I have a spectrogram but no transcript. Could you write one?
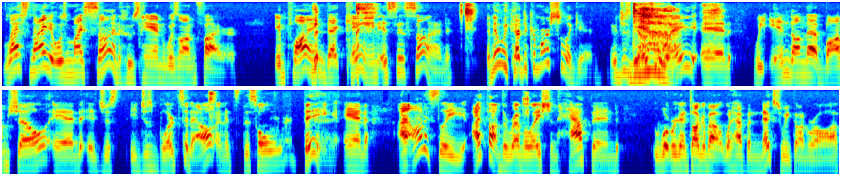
Last night it was my son whose hand was on fire, implying that Kane is his son. And then we cut to commercial again. It just goes yeah. away, and we end on that bombshell, and it just he just blurts it out, and it's this whole thing. And I honestly, I thought the revelation happened what we're going to talk about what happened next week on Raw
